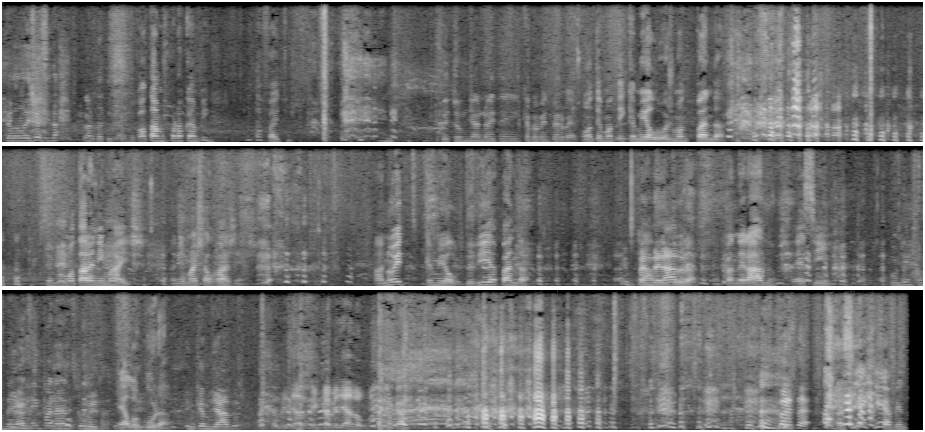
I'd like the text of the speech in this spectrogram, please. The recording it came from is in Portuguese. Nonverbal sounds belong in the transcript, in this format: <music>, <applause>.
Ele aleijou assim, agora está tudo bem. e voltámos para o camping. E está feito. Foi a tua melhor noite em acampamento berber. Ontem montei camelo, hoje monto panda. Sempre a montar animais, animais selvagens. À noite, camelo, de dia, panda. Empandeirado. Empandeirado, é assim, Punha empandeirados e empanados. é loucura. Encamelhado. Encaminhado. <laughs> Corta. Assim é que é a aventura.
